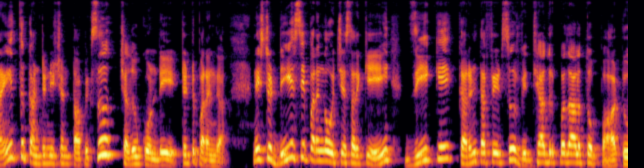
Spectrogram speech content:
నైన్త్ కంటిన్యూషన్ టాపిక్స్ చదువుకోండి టెట్ పరంగా. నెక్స్ట్ డిఎస్సి పరంగా వచ్చేసరికి జీకే కరెంట్ అఫైర్స్ విద్యార్థులు దృక్పథాలతో పాటు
